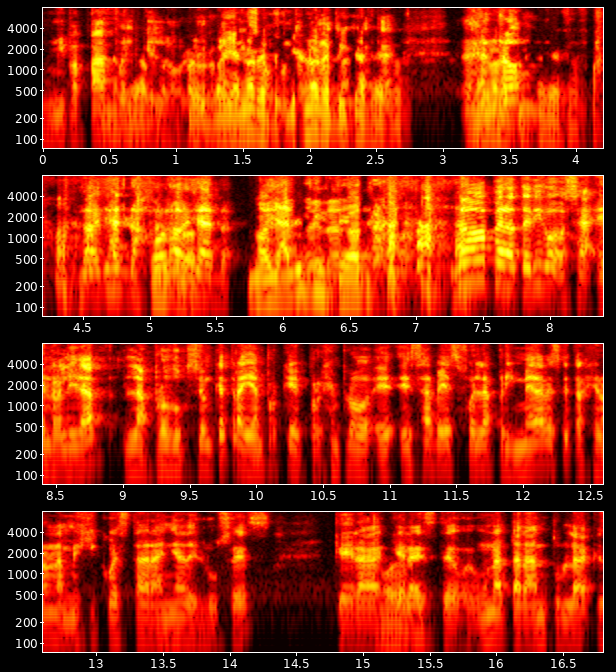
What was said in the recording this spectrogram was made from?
mi papá fue el que lo, pero, lo pero ya no, rep ya no repitas eso. Ya no, no, repitas eso. No, ya no, no, ya no. No, ya dijiste no, otra. No, pero te digo, o sea, en realidad la producción que traían, porque, por ejemplo, e, esa vez fue la primera vez que trajeron a México esta araña de luces, que era, que era este, una tarántula que,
